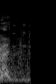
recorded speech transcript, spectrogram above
But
